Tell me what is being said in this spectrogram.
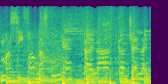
ma si fa una spugnetta e la cancella in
